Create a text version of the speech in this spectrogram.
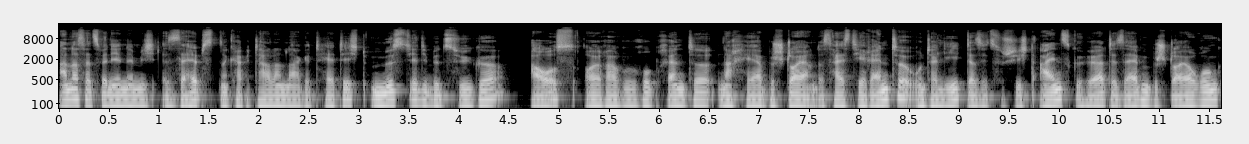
anders als wenn ihr nämlich selbst eine Kapitalanlage tätigt, müsst ihr die Bezüge aus eurer Rürup-Rente nachher besteuern. Das heißt, die Rente unterliegt, da sie zu Schicht 1 gehört, derselben Besteuerung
